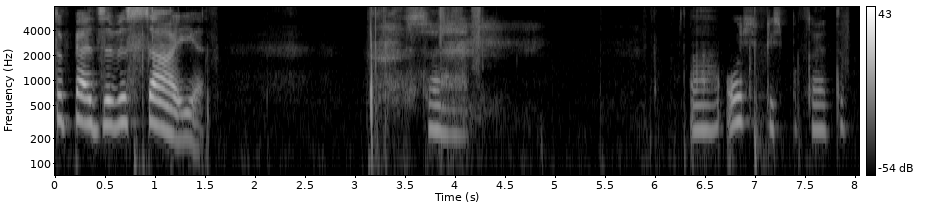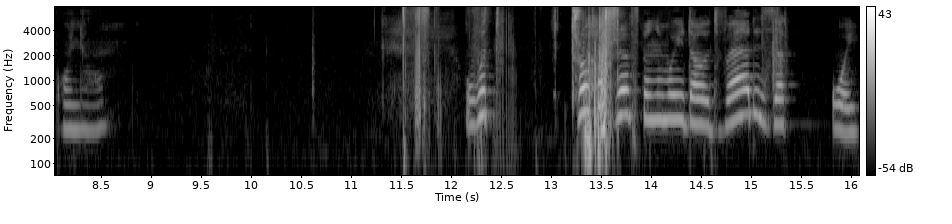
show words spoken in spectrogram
просто опять зависает. А, осикись пока это поняла. От трохи вже понавидали двері за... Ой.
